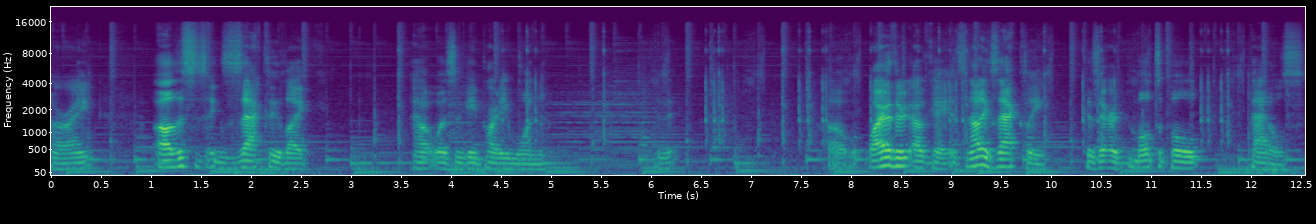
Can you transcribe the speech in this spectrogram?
All right. Oh, this is exactly like how it was in Game Party 1. Is it? Oh, why are there... Okay, it's not exactly, because there are multiple paddles.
